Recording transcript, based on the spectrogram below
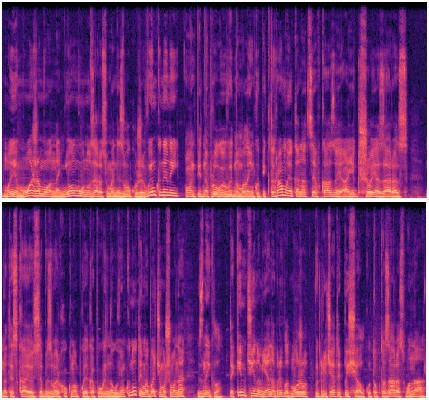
Ми можемо на ньому. Ну зараз у мене звук уже вимкнений. Он під напругою видно маленьку піктограму, яка на це вказує. А якщо я зараз натискаю себе зверху кнопку, яка повинна увімкнути, ми бачимо, що вона зникла. Таким чином, я, наприклад, можу виключати пищалку. Тобто зараз вона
